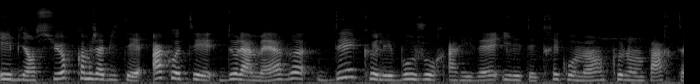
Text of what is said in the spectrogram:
et bien sûr, comme j'habitais à côté de la mer, dès que les beaux jours arrivaient, il était très commun que l'on parte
